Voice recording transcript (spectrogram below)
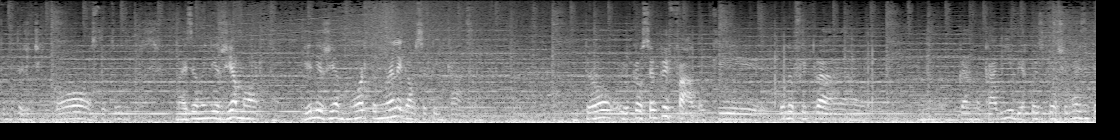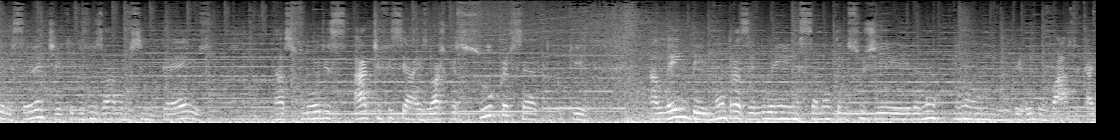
Tem muita gente que gosta, tudo, mas é uma energia morta. E energia morta não é legal você ter em casa. Então, o que eu sempre falo, que quando eu fui para um lugar no Caribe, a coisa que eu achei mais interessante é que eles usavam nos cemitérios as flores artificiais. Eu acho que é super certo, porque além de não trazer doença, não tem sujeira, não, não derruba o vaso cai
